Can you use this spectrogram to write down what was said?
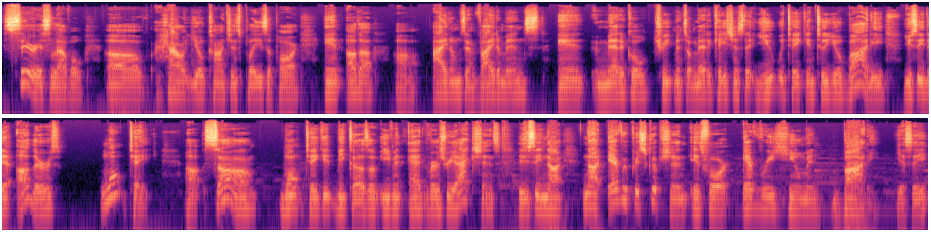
serious level of how your conscience plays a part in other uh, items and vitamins and medical treatments or medications that you would take into your body, you see that others won't take. Uh, some won't take it because of even adverse reactions. You see, not, not every prescription is for every human body. You see?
